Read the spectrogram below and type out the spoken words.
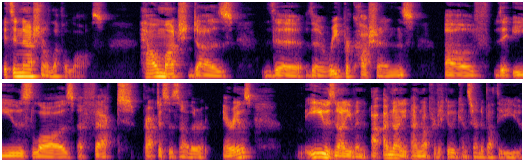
It's in national level laws. How much does the the repercussions of the EU's laws affect practices in other areas? EU is not even. I'm not. I'm not particularly concerned about the EU.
